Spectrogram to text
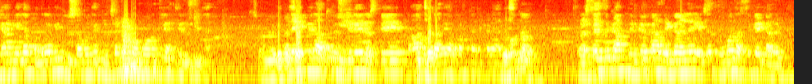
ह्या गेल्या पंधरा वीस दिवसामध्ये प्रचंड प्रमाणावरती अतिवृष्टी झाली. अनेक वेळा अतिवृष्टीने रस्ते आपण त्या ठिकाणी रस्त्याचं काम दीर्घकाळ रेंगाळणं याच्यात दुमत असं काही कारण नाही.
